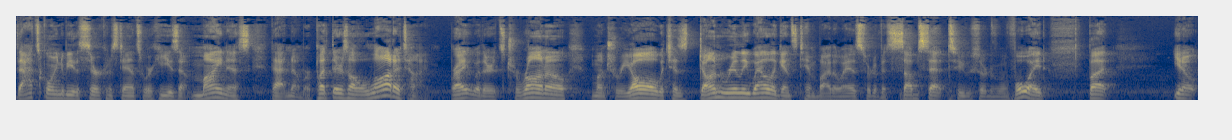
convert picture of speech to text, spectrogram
That's going to be the circumstance where he is at minus that number. But there's a lot of time right? Whether it's Toronto, Montreal, which has done really well against him, by the way, as sort of a subset to sort of avoid. But, you know,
